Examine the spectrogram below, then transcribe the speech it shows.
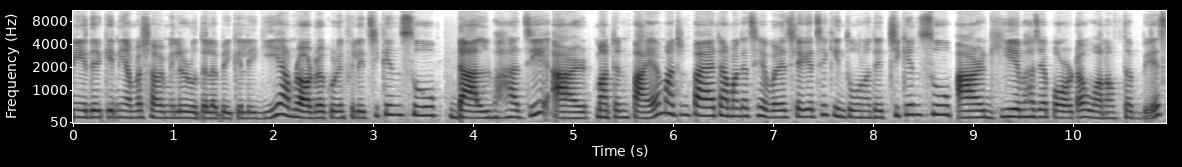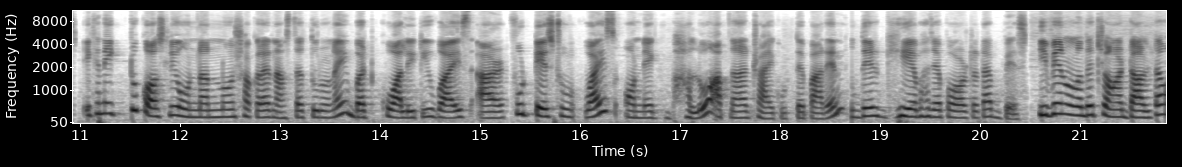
মেয়েদেরকে নিয়ে আমরা সবাই মিলে রোদেলা বিকেলে গিয়ে আমরা অর্ডার করে ফেলি চিকেন স্যুপ ডাল ভাজি আর মাটন পায়া। মাটন পায়াটা আমার কাছে এভারেজ লেগেছে, কিন্তু ওনাদের চিকেন স্যুপ আর ঘিয়ে ভাজা paratha one of the best এখানে একটু কস্টলি অন্যান্য সকালের নাস্তার তুলনায় বাট কোয়ালিটি ওয়াইজ আর ফুড টেস্ট ওয়াইজ অনেক ভালো। আপনারা ট্রাই করতে পারেন। ওদের ঘিয়ে ভাজা পরোটাটা বেস্ট ইভেন ওনাদের চনার ডালটাও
